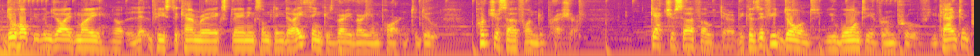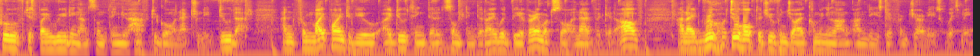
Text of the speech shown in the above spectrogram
I do hope you've enjoyed my you know, little piece to camera explaining something that I think is very, very important to do. Put yourself under pressure. Get yourself out there because if you don't, you won't ever improve. You can't improve just by reading on something. You have to go and actually do that. And from my point of view, I do think that it's something that I would be very much so an advocate of. And I do hope that you've enjoyed coming along on these different journeys with me.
